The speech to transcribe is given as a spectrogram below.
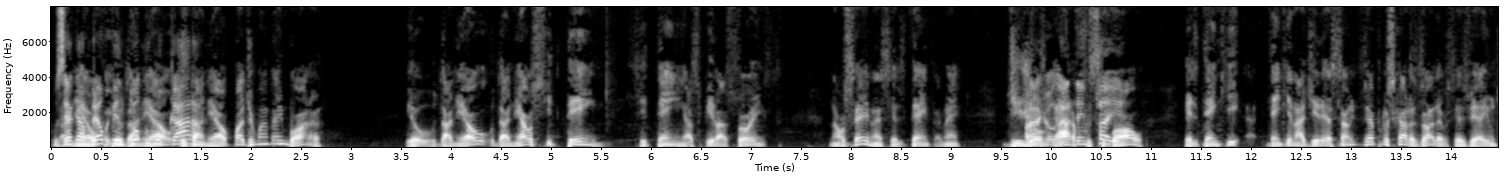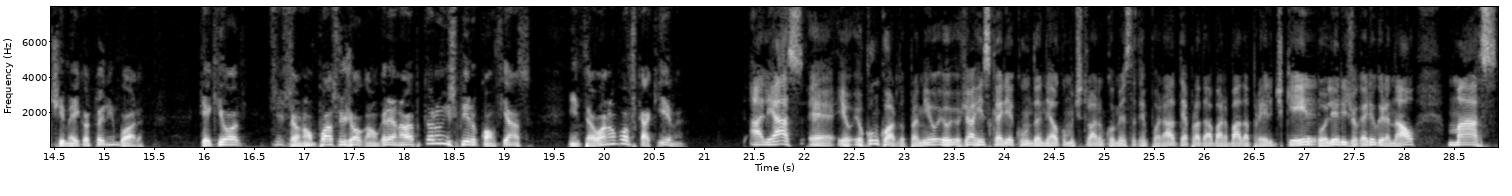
O, o Zé Daniel, Gabriel pintou o Daniel, como cara. O Daniel pode mandar embora. Eu, o Daniel, o Daniel se tem, se tem aspirações, não sei, né, se ele tem também, de jogar, jogar futebol, ele tem que, tem que ir na direção e dizer para os caras, olha, vocês veem aí um time aí que eu estou indo embora. O que que houve? Se eu não posso jogar um Grenal é porque eu não inspiro confiança. Então eu não vou ficar aqui, né? Aliás, é, eu, eu, concordo. Para mim, eu, eu, já arriscaria com o Daniel como titular no começo da temporada, até para dar a barbada para ele de que ele goleiro e jogaria o Grenal. Mas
